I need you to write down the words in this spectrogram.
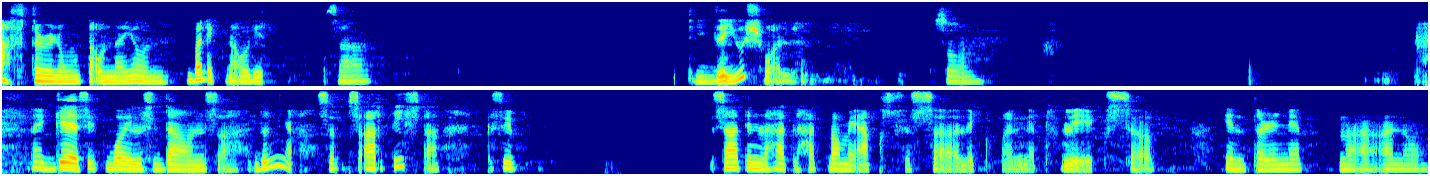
after nung taon na yon balik na ulit sa the usual. So, I guess it boils down sa dun nga sa, sa artista. Kasi sa atin lahat lahat ba may access sa like Netflix sa internet na ano.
